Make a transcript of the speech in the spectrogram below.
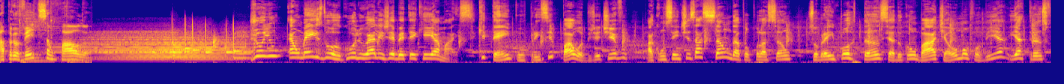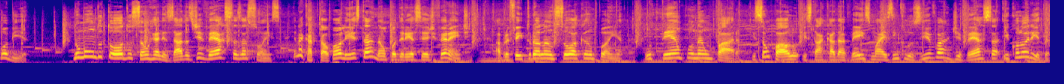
Aproveite São Paulo! Junho é o mês do orgulho LGBTQIA, que tem por principal objetivo a conscientização da população sobre a importância do combate à homofobia e à transfobia. No mundo todo são realizadas diversas ações, e na capital paulista não poderia ser diferente. A prefeitura lançou a campanha O Tempo Não Para, e São Paulo está cada vez mais inclusiva, diversa e colorida,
